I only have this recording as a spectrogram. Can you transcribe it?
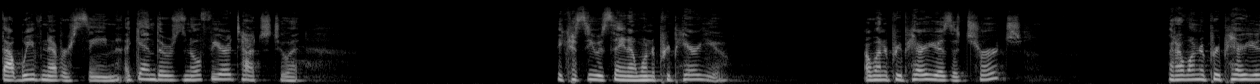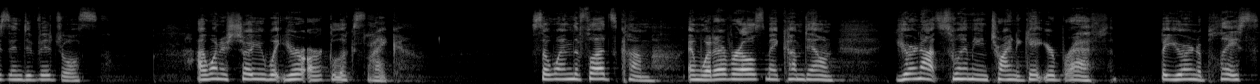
that we've never seen. Again, there's no fear attached to it. Because He was saying, I want to prepare you. I want to prepare you as a church, but I want to prepare you as individuals. I want to show you what your ark looks like. So when the floods come and whatever else may come down, you're not swimming trying to get your breath, but you're in a place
